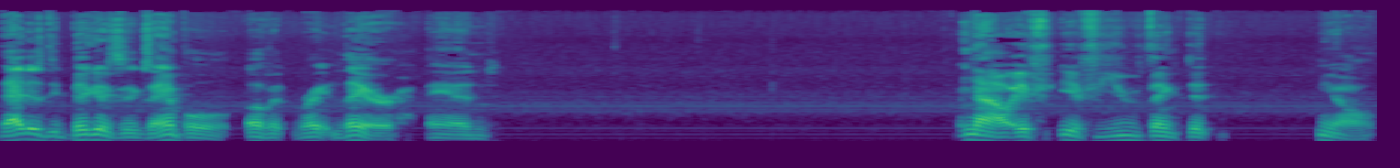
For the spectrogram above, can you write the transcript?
that is the biggest example of it right there. And now, if if you think that you know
